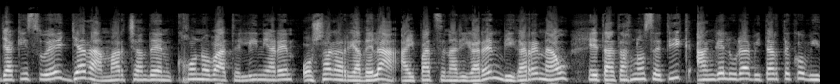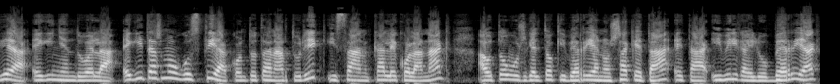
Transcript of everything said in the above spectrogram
Jakizue, jada martxan den krono bat linearen osagarria dela aipatzen ari garen bigarren hau eta tagnozetik angelura bitarteko bidea eginen duela. Egitasmo guztia kontutan harturik izan kaleko lanak, autobus geltoki berrien osaketa eta ibilgailu berriak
